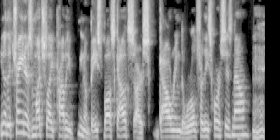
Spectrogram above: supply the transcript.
you know, the trainers, much like probably you know baseball scouts, are scouring the world for these horses now. Mhm.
